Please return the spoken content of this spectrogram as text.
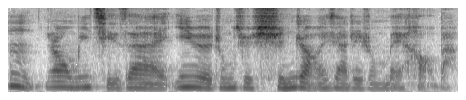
嗯，让我们一起在音乐中去寻找一下这种美好吧。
